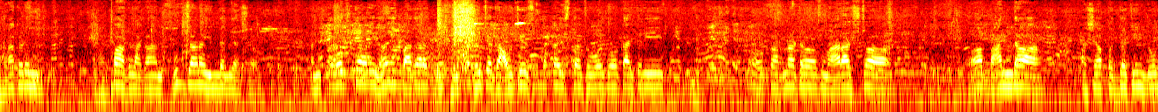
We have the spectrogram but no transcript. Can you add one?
घरा कडेन व्हरपाक लागून खूब जाणां इल्लेली आसा आनी तर ह्या बाजारात खंयच्या खंयच्या गांवचे म्हाका दिसता जवळ जवळ काहीतरी कर्नाटक महाराष्ट्र बांदा अशा पद्दतीन लोक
